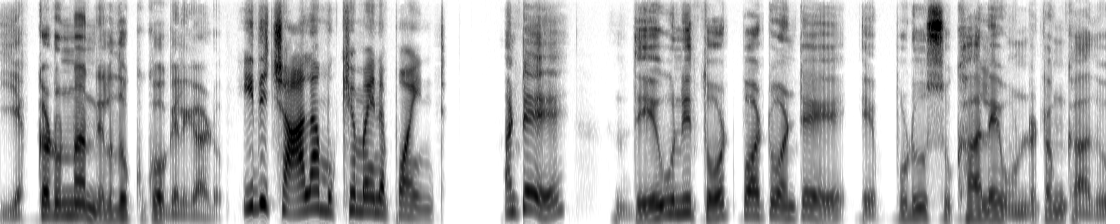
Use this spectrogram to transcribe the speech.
ఎక్కడున్నా నిలదొక్కుకోగలిగాడు. ఇది చాలా ముఖ్యమైన పాయింట్. అంటే దేవుని తోడ్పాటు అంటే ఎప్పుడూ సుఖాలే ఉండటం కాదు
